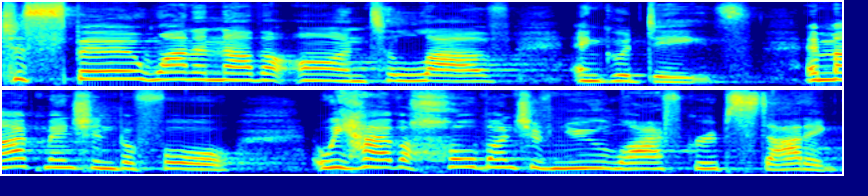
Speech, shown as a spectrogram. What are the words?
to spur one another on to love and good deeds. And Mark mentioned before, we have a whole bunch of new life groups starting.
